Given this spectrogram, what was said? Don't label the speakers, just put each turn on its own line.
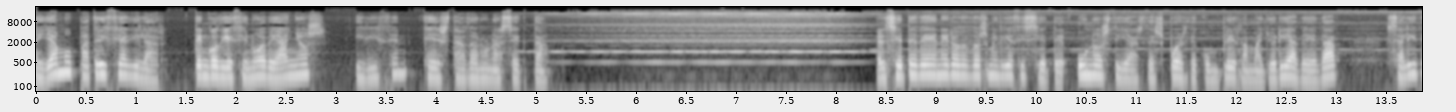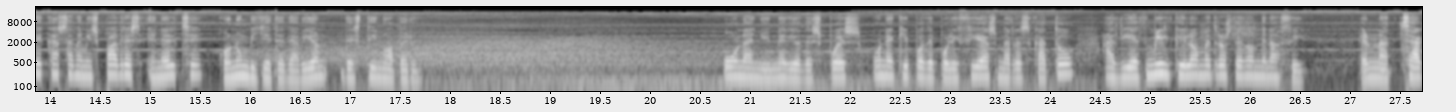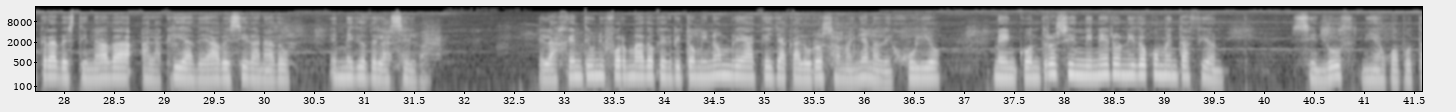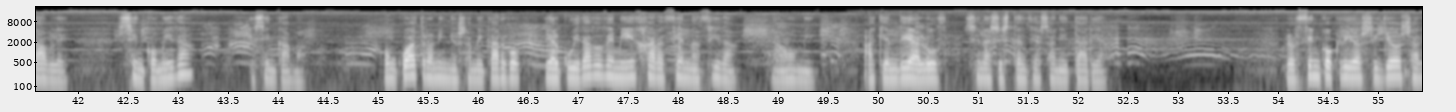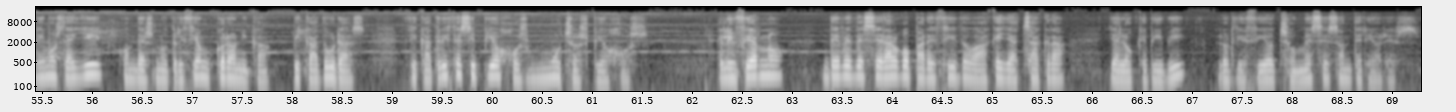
Me llamo Patricia Aguilar, tengo 19 años y dicen que he estado en una secta. El 7 de enero de 2017, unos días después de cumplir la mayoría de edad, salí de casa de mis padres en Elche con un billete de avión destino a Perú. Un año y medio después, un equipo de policías me rescató a 10.000 kilómetros de donde nací en una chacra destinada a la cría de aves y ganado en medio de la selva. El agente uniformado que gritó mi nombre aquella calurosa mañana de julio me encontró sin dinero ni documentación, sin luz ni agua potable, sin comida y sin cama, con cuatro niños a mi cargo y al cuidado de mi hija recién nacida, Naomi, a quien di a luz sin asistencia sanitaria. Los cinco críos y yo salimos de allí con desnutrición crónica, picaduras, cicatrices y piojos, muchos piojos. El infierno debe de ser algo parecido a aquella chacra y a lo que viví los 18 meses anteriores.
